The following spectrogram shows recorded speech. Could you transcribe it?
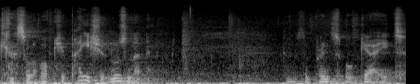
castle of occupation, wasn't it? It was the principal gate.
